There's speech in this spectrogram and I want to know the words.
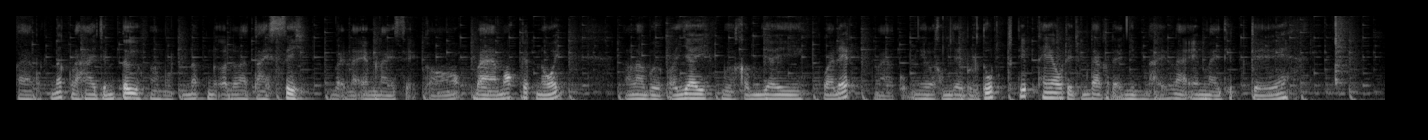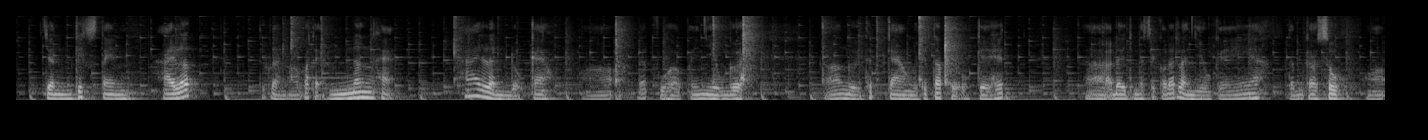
và một nấc là 2.4 và một nấc nữa là tai C. Vậy là em này sẽ có ba móc kết nối. Đó là vừa có dây, vừa không dây wireless và cũng như là không dây Bluetooth. Tiếp theo thì chúng ta có thể nhìn thấy là em này thiết kế chân kickstand hai lớp tức là nó có thể nâng hạng hai lần độ cao. Đó, rất phù hợp với nhiều người. Đó, người thích cao người thích thấp thì ok hết. À, ở đây chúng ta sẽ có rất là nhiều cái tấm cao su. Đó.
